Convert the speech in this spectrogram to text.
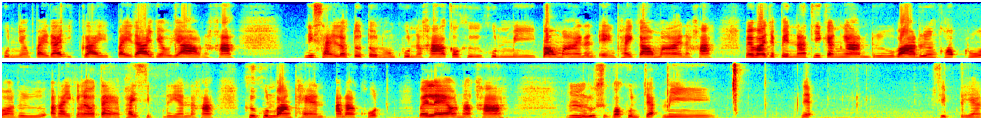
คุณยังไปได้อีกไกลไปได้ยาวๆนะคะ นิสัยและตัวตนของคุณนะคะ ก็คือคุณมีเป้าหมายนั่นเองไพ่เก้าไม้นะคะ ไม่ว่าจะเป็นหน้าที่การงาน หรือว่าเรื่องครอบครัวหรืออะไรก็แล้วแต่ไพ่สิบเหรียญนะคะ คือคุณวางแผนอนาคตไว้แล้วนะคะ อืมรู้สึกว่าคุณจะมีเนี่ย สิบเหรียญ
